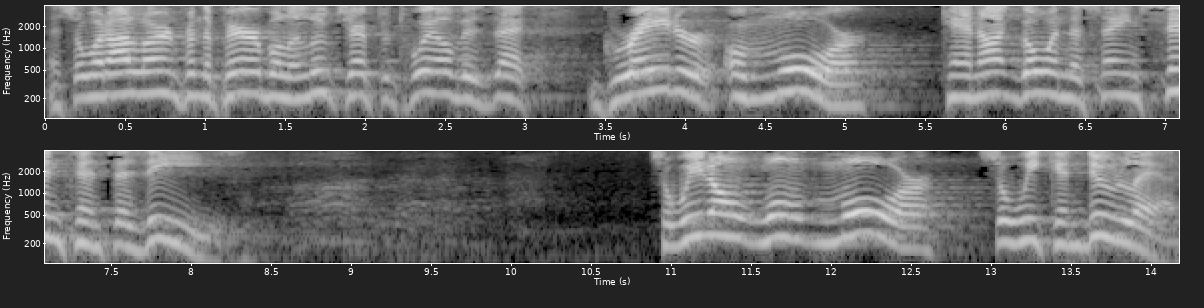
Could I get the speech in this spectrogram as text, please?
And so what I learned from the parable in Luke chapter 12 is that greater or more cannot go in the same sentence as ease. So we don't want more so we can do less.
